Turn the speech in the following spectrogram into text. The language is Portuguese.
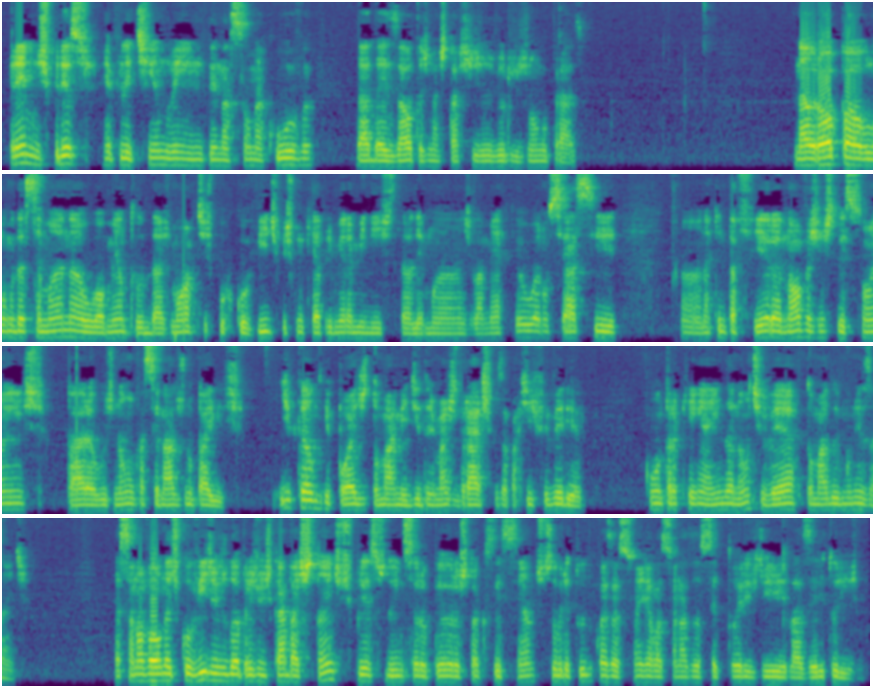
prêmio nos preços, refletindo em inclinação na curva, dadas altas nas taxas de juros de longo prazo. Na Europa, ao longo da semana, o aumento das mortes por Covid fez com que a primeira-ministra alemã Angela Merkel anunciasse uh, na quinta-feira novas restrições para os não vacinados no país, indicando que pode tomar medidas mais drásticas a partir de fevereiro, contra quem ainda não tiver tomado o imunizante. Essa nova onda de Covid ajudou a prejudicar bastante os preços do índice europeu Eurostock 600, sobretudo com as ações relacionadas aos setores de lazer e turismo.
